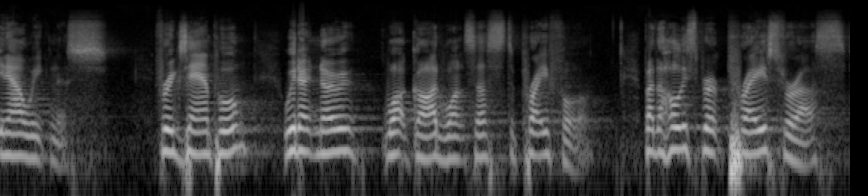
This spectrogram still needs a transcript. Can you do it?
in our weakness. For example, we don't know what God wants us to pray for, but the Holy Spirit prays for us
